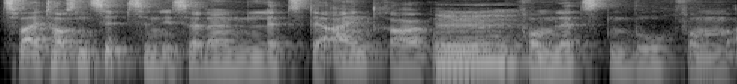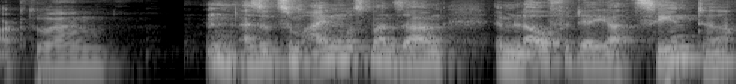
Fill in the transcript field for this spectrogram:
2017 ist ja dein letzte Eintragung mhm. vom letzten Buch, vom aktuellen. Also zum einen muss man sagen, im Laufe der Jahrzehnte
